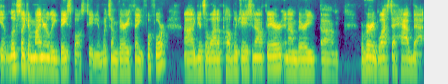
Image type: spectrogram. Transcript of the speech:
it looks like a minor league baseball stadium, which I'm very thankful for. Uh, it gets a lot of publication out there, and I'm very um, we're very blessed to have that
